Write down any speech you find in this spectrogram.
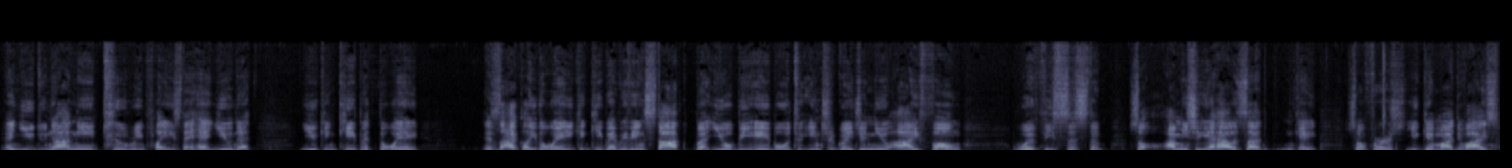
And you do not need to replace the head unit. You can keep it the way exactly the way you can keep everything stock, but you'll be able to integrate your new iPhone with the system. So I'm gonna show you how it's done, okay? So first, you get my device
